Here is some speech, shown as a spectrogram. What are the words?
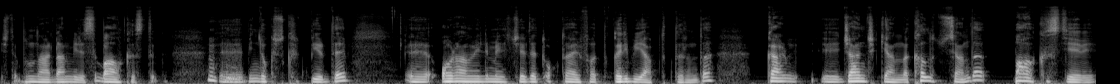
İşte bunlardan birisi Bal Kıstık. e, 1941'de e, Orhan Veli Melih Cevdet Oktay Rıfat Garibi yaptıklarında Gar, e, Cancıkyan'la Kalutüsyan'da Bal Kıs diye bir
